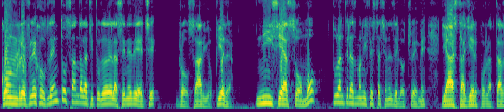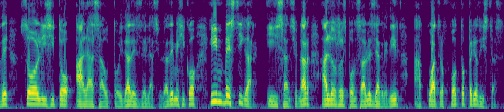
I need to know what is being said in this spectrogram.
Con reflejos lentos anda la titular de la CNDH, Rosario Piedra. Ni se asomó durante las manifestaciones del 8M y hasta ayer por la tarde solicitó a las autoridades de la Ciudad de México investigar y sancionar a los responsables de agredir a cuatro fotoperiodistas.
